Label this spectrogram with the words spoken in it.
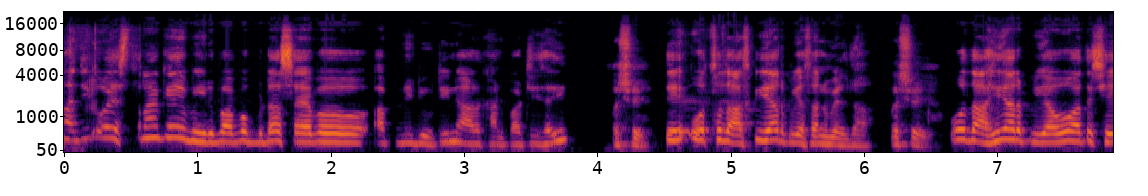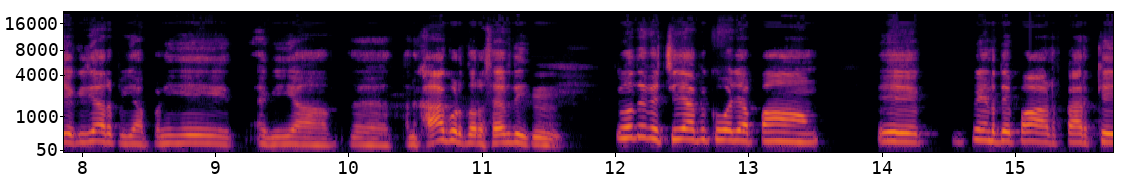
ਹਾਂਜੀ ਉਹ ਇਸ ਤਰ੍ਹਾਂ ਕਿ ਵੀਰ ਬਾਬਾ ਬੁੱਢਾ ਸਾਹਿਬ ਆਪਣੀ ਡਿਊਟੀ ਨਾਲ ਖੰਡ ਪਾਠੀ ਸਹੀ। ਅੱਛਾ ਤੇ ਉੱਥੋਂ 10000 ਰੁਪਇਆ ਸਾਨੂੰ ਮਿਲਦਾ। ਅੱਛਾ ਉਹ 10000 ਰੁਪਇਆ ਉਹ ਆ ਤੇ 6000 ਰੁਪਇਆ ਆਪਣੀ ਇਹ ਹੈਗੀ ਆ ਤਨਖਾਹ ਗੁਰਦੁਆਰਾ ਸਾਹਿਬ ਦੀ। ਹੂੰ। ਤੇ ਉਹਦੇ ਵਿੱਚ ਇਹ ਆ ਵੀ ਕੁਝ ਆਪਾਂ ਇਹ ਪਿੰਡ ਦੇ ਪਾਠ ਕਰਕੇ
